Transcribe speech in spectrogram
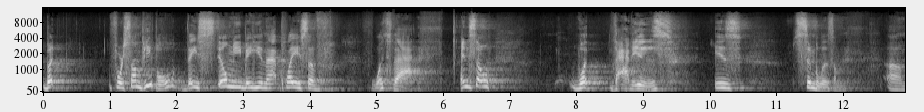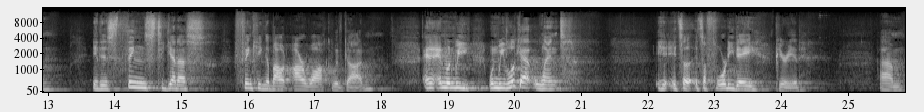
But for some people, they still may be in that place of, what's that? And so, what that is, is symbolism. Um, it is things to get us thinking about our walk with God. And, and when, we, when we look at Lent, it's a, it's a 40 day period um,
